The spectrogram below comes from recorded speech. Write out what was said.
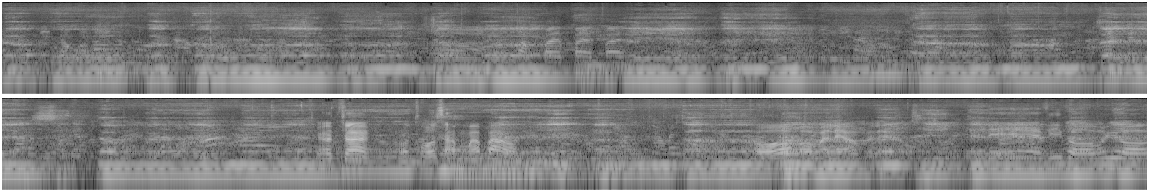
จวัคเตเตอาเตสิตเวเมก็จะเอาโทรศัพท์มาเปล่าอ๋อออกมาแล้ว มาแล้วเด้พี่บอกพี่บอก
